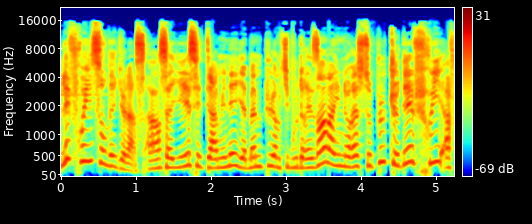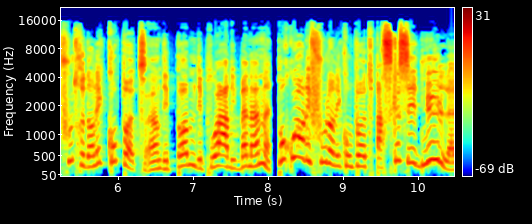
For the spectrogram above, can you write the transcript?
Les fruits sont dégueulasses. Hein, ça y est, c'est terminé. Il y a même plus un petit bout de raisin. Là, il ne reste plus que des fruits à foutre dans les compotes. Hein, des pommes, des poires, des bananes. Pourquoi on les fout dans les compotes? Parce que c'est nul.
